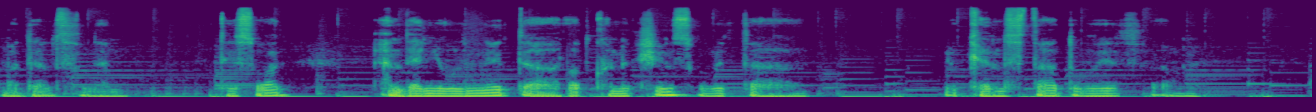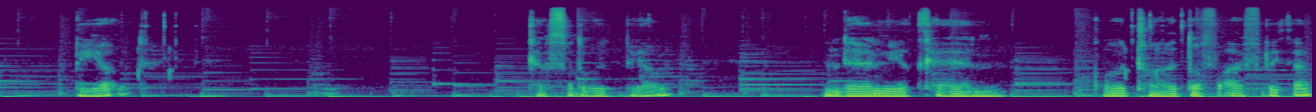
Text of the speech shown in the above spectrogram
models then this one. And then you will need uh, road connections with uh, you can start with um, beyond. You can start with beyond. And then you can go to out of Africa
